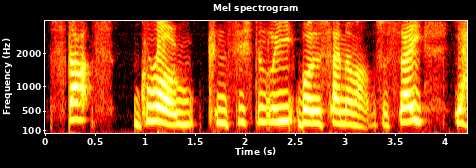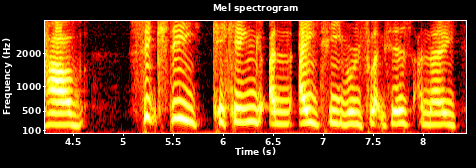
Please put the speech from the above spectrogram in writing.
stats grow consistently by the same amount. So say you have 60 kicking and 80 reflexes, and they,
